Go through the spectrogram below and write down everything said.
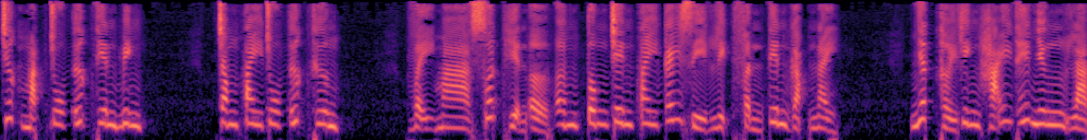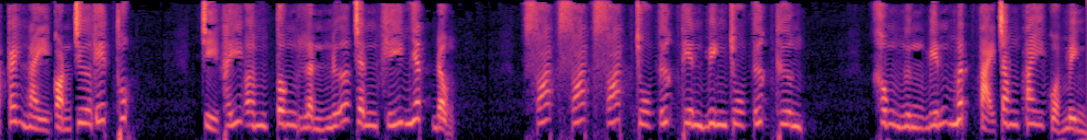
Trước mặt chu tước thiên binh. Trong tay chu tước thương. Vậy mà xuất hiện ở âm tông trên tay cái gì lịch phần tiên gặp này. Nhất thời kinh hãi thế nhưng là cái này còn chưa kết thúc. Chỉ thấy âm tông lần nữa chân khí nhất động. Xoát xoát xoát chu tước thiên binh chu tước thương. Không ngừng biến mất tại trong tay của mình.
